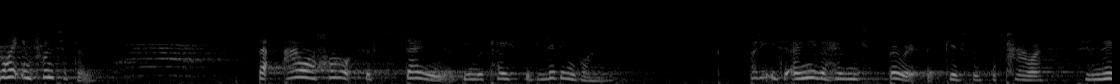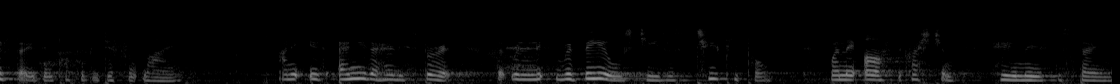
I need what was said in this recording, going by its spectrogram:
right in front of them. That our hearts of stone have been replaced with living ones. But it is only the Holy Spirit that gives us the power to live those impossibly different lives. And it is only the Holy Spirit that re- reveals Jesus to people when they ask the question, Who moved the stone?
